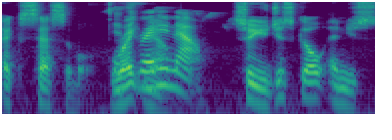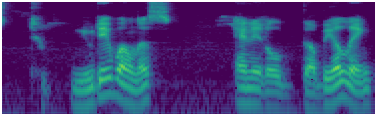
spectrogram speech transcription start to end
accessible It's right ready now. now. So you just go and you to New Day Wellness, and it'll there'll be a link.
